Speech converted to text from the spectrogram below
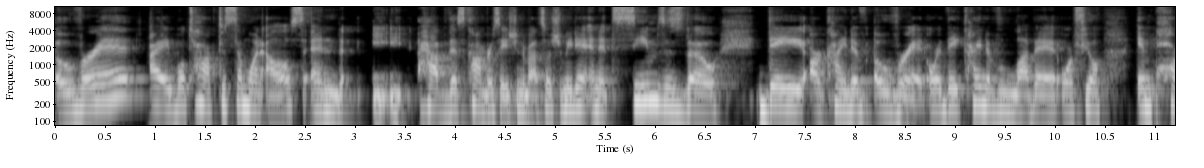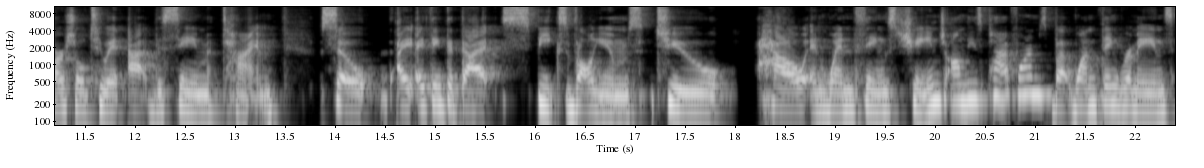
over it, I will talk to someone else and have this conversation about social media. And it seems as though they are kind of over it or they kind of love it or feel impartial to it at the same time. So I, I think that that speaks volumes to how and when things change on these platforms. But one thing remains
